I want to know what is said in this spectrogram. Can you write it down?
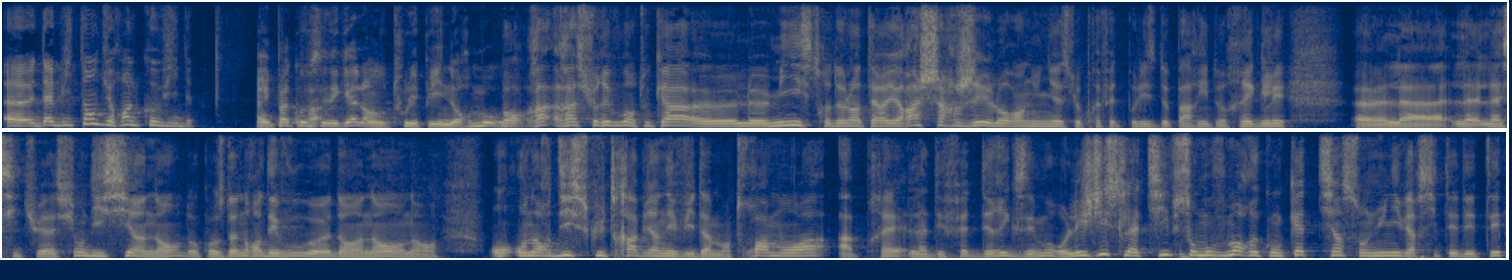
d'habitants durant le Covid. Et pas qu'au Sénégal, dans tous les pays normaux. Bon, rassurez-vous, en tout cas, euh, le ministre de l'Intérieur a chargé Laurent Nunez, le préfet de police de Paris, de régler euh, la, situation d'ici un an. Donc on se donne rendez-vous euh, dans un an. On en, on, en, rediscutera bien évidemment. Trois mois après la défaite d'Éric Zemmour aux législatives, son mouvement Reconquête tient son université d'été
